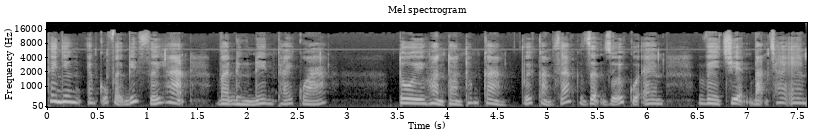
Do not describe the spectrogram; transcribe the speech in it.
Thế nhưng em cũng phải biết giới hạn và đừng nên thái quá. Tôi hoàn toàn thông cảm với cảm giác giận dỗi của em về chuyện bạn trai em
